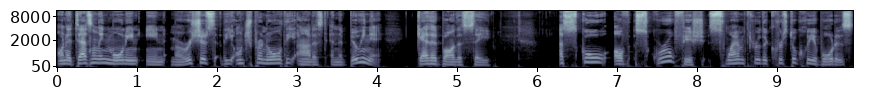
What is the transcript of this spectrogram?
On a dazzling morning in Mauritius, the entrepreneur, the artist, and the billionaire gathered by the sea. A school of squirrelfish swam through the crystal clear waters.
